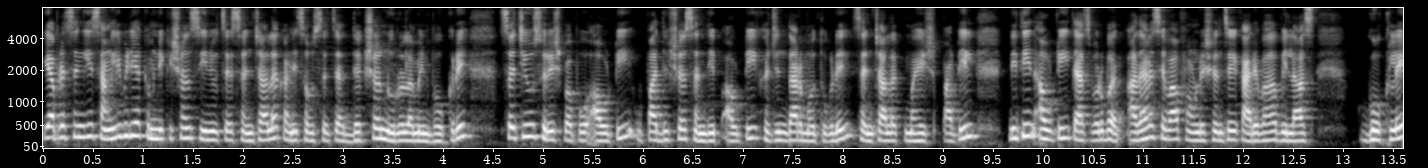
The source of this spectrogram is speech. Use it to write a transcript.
याप्रसंगी सांगली मीडिया कम्युनिकेशन सी न्यूजचे संचालक आणि संस्थेचे अध्यक्ष नुरुल अमीन भोकरे सचिव सुरेश बापू आवटी उपाध्यक्ष संदीप आवटी खजिनदार मोतुगडे संचालक महेश पाटील नितीन आवटी त्याचबरोबर आधार सेवा फाउंडेशनचे कार्यवाह Vilas Gokhale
